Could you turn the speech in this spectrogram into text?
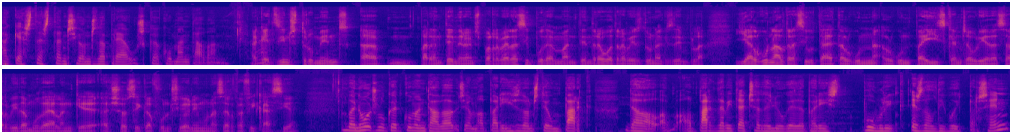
aquestes tensions de preus que comentàvem. Eh? Aquests instruments, eh, per entendre'ns, per veure si podem entendre-ho a través d'un exemple. Hi ha alguna altra ciutat, algun, algun país que ens hauria de servir de model en què això sí que funcioni amb una certa eficàcia? Bueno, és el que et comentava, per exemple, París doncs, té un parc, de, el parc d'habitatge de lloguer de París públic és del 18%,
